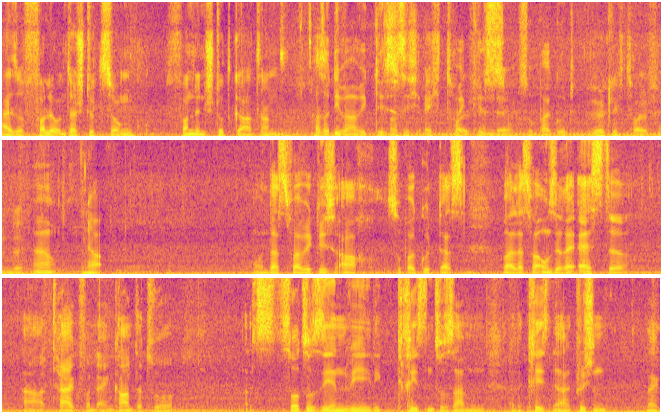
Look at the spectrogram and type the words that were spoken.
Also volle Unterstützung von den Stuttgartern, Also die war wirklich, was ich echt toll finde. super gut. Wirklich toll finde. Ja. Ja, Und das war wirklich auch super gut, das, weil das war unser erster äh, Tag von der Encounter Tour. Das so zu sehen, wie die Christen zusammen, äh, Christen, äh, Christian like,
